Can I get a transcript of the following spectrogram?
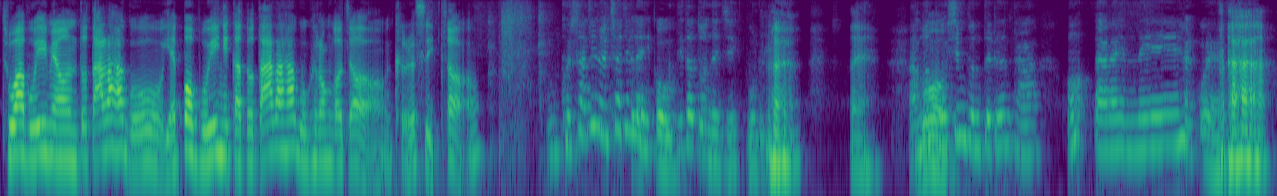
좋아 보이면 또 따라하고, 예뻐 보이니까 또 따라하고 그런 거죠. 그럴 수 있죠. 그 사진을 찾으려니까 어디다 둬내지 모르겠어요. 네. 아마 뭐. 보신 분들은 다 어 따라했네 할 거예요.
